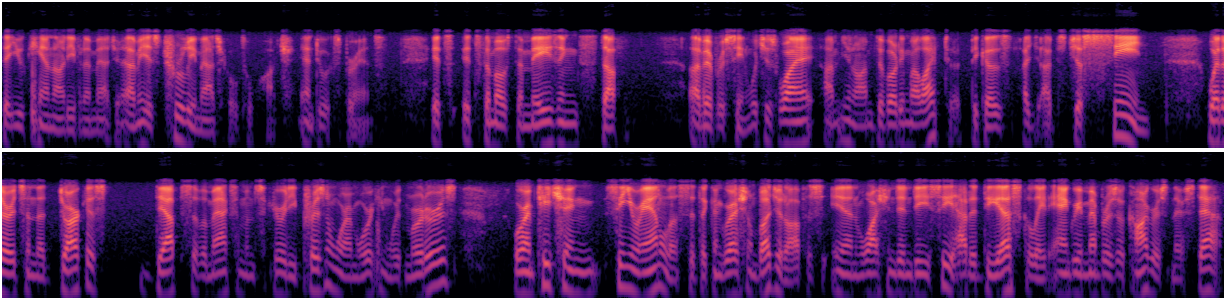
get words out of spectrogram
that you cannot even imagine. I mean, it's truly magical to watch and to experience. It's it's the most amazing stuff I've ever seen, which is why I'm you know I'm devoting my life to it because I, I've just seen whether it's in the darkest depths of a maximum security prison where I'm working with murderers, or I'm teaching senior analysts at the Congressional Budget Office in Washington, D.C., how to de escalate angry members of Congress and their staff.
